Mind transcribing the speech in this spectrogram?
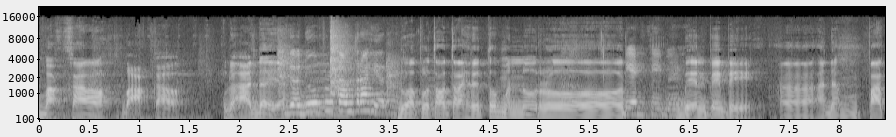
bakal bakal udah ada ya. Udah 20 tahun terakhir. 20 tahun terakhir itu menurut BNPB. BNPB eh, ada empat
